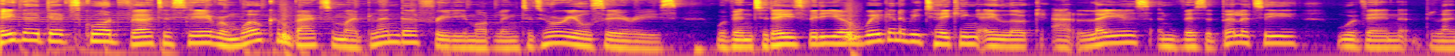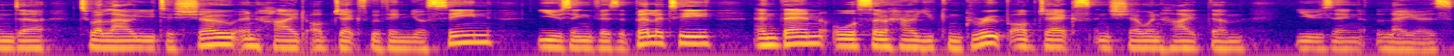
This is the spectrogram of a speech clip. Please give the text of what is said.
Hey there Dev Squad, Virtus here and welcome back to my Blender 3D modeling tutorial series. Within today's video we're going to be taking a look at layers and visibility within Blender to allow you to show and hide objects within your scene using visibility and then also how you can group objects and show and hide them using layers.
